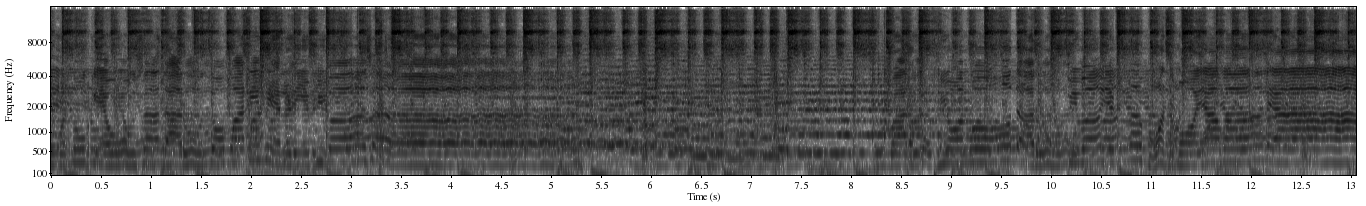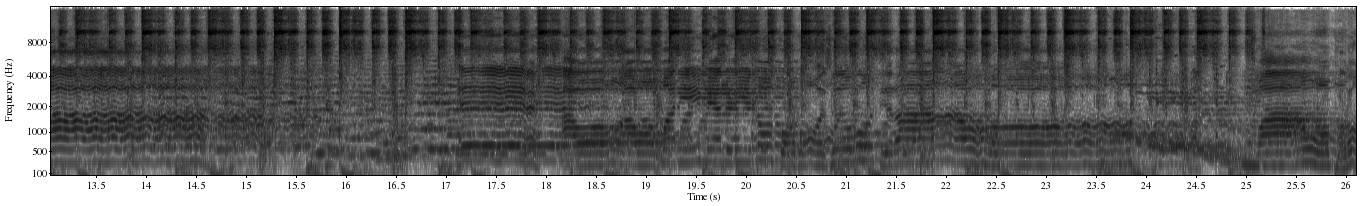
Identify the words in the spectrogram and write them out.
એમનું કેવું દારૂ તો મારી મેલડી પીવાસ બાર કઠિયોનો દારૂ પીવા એટલે ભોન મોયા એ નો કોમો સુધરાવો માઓ ભણો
